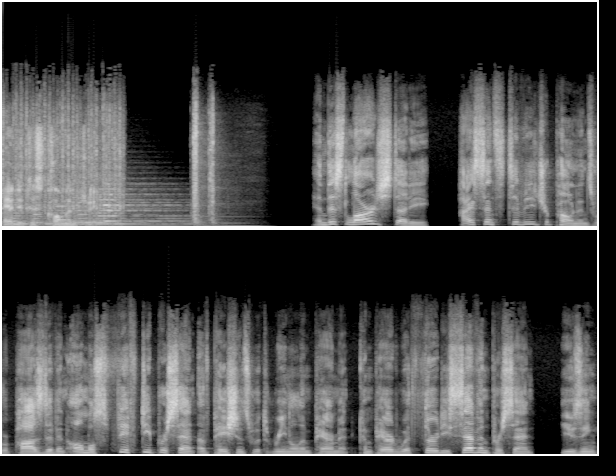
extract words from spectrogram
Editor's commentary. In this large study, high sensitivity troponins were positive in almost 50% of patients with renal impairment, compared with 37% using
